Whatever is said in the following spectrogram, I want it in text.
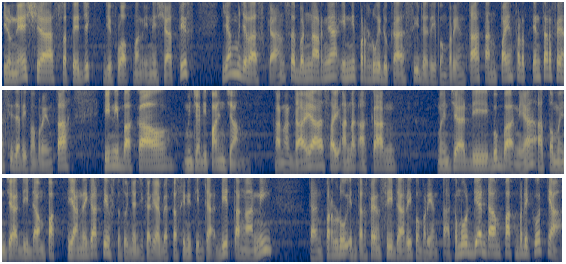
Indonesia Strategic Development Initiative yang menjelaskan sebenarnya ini perlu edukasi dari pemerintah tanpa intervensi dari pemerintah ini bakal menjadi panjang karena daya saing anak akan menjadi beban ya atau menjadi dampak yang negatif tentunya jika diabetes ini tidak ditangani dan perlu intervensi dari pemerintah. Kemudian dampak berikutnya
